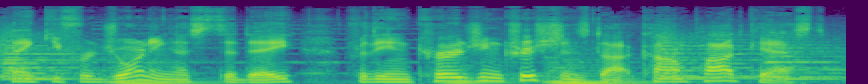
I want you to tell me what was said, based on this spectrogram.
Thank you for joining us today for the encouragingchristians.com podcast.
